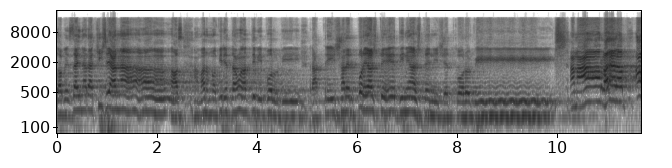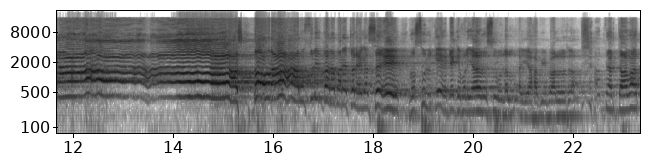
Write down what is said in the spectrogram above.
তবে যাই না রাখি সে আনাস, আমার নবীরে দাওয়াত দিবি বলবি। রাত্রি সারের পরে আসতে, দিনে আসতে নিষেধ করবি। আমার ভাইয়েরা গেছে। রসুলকে ডেকে বলি রসুল আল্লাহ আল্লাহ আপনার দাওয়াত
